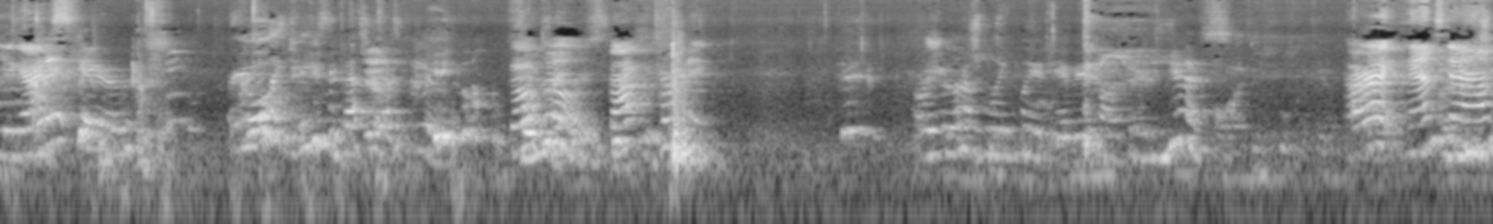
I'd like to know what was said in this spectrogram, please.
You got it? Are you all like these? That's that's you. Go, go, stop turning. Or you have to like play a game of Yes. All right, hands down.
